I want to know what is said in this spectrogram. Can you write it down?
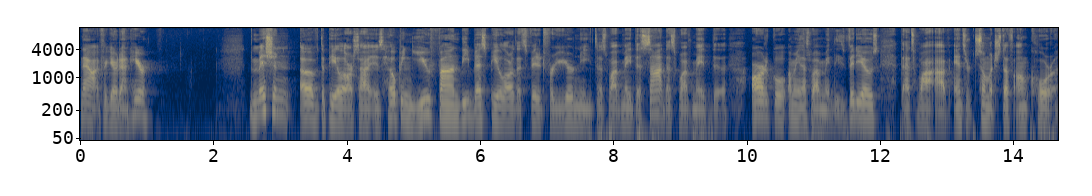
now, if we go down here, the mission of the PLR site is helping you find the best PLR that's fitted for your needs. That's why I've made this site. That's why I've made the article. I mean, that's why I've made these videos. That's why I've answered so much stuff on Quora.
